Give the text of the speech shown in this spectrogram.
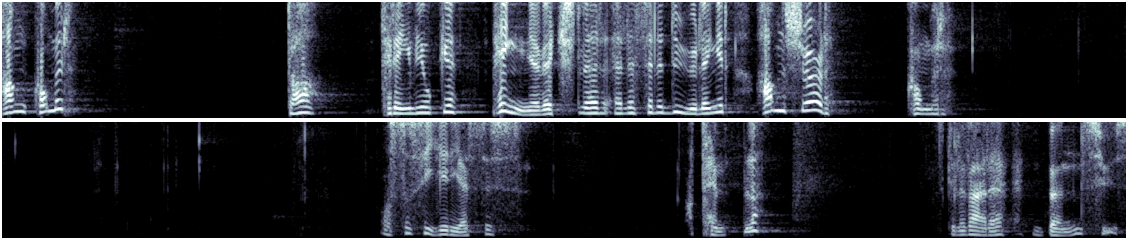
Han kommer. Da trenger vi jo ikke pengeveksler eller selge duer lenger. Han sjøl kommer. Og så sier Jesus at tempelet skulle være et bønnens hus.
